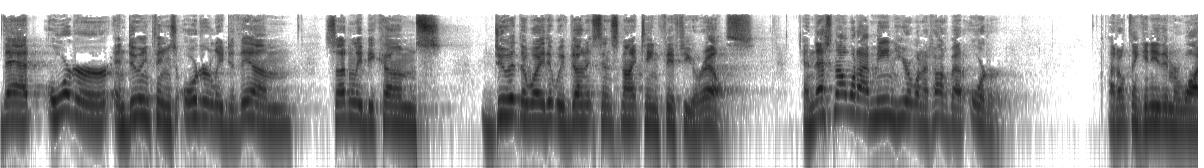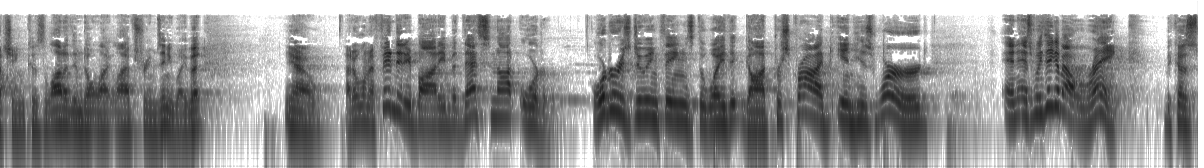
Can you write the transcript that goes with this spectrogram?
that order and doing things orderly to them suddenly becomes do it the way that we've done it since 1950 or else. And that's not what I mean here when I talk about order. I don't think any of them are watching because a lot of them don't like live streams anyway. But you know, I don't want to offend anybody, but that's not order. Order is doing things the way that God prescribed in His Word. And as we think about rank, because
